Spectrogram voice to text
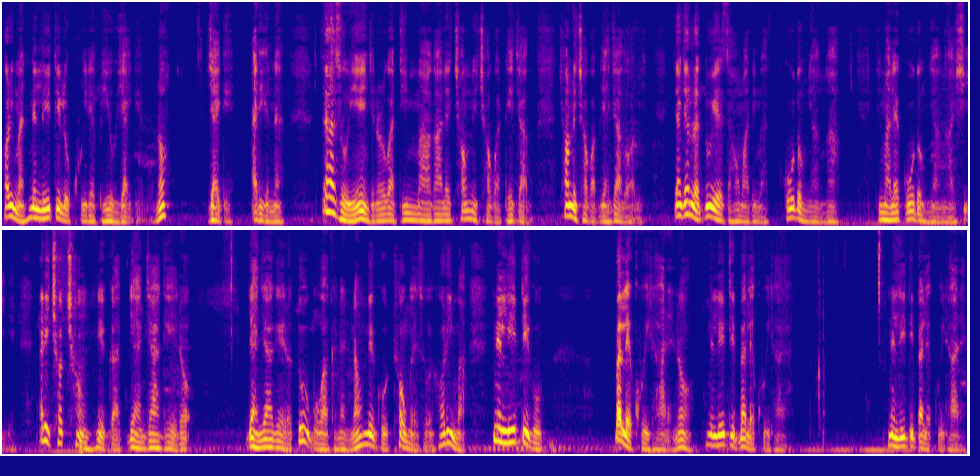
ဟောဒီမှာ241လို့ခွေးတဲ့ဘေးကိုရိုက်တယ်ပေါ့နော်ရိုက်တယ် အဲ့ဒီကနန်းအဲ့ဒါဆိုရင်ကျွန်တော်တို့ကဒီမာကလည်း6နှစ်6ကတဲကြတော့6နှစ်6ကပြန်ကြသွားပြီပြန်ကြတော့သူ့ရဲ့ဇောင်းမှာဒီမှာ9395ဒီမှာလည်း9395ရှိတယ်အဲ့ဒီ66နှစ်ကပြန်ကြခဲ့တော့ပြန်ကြခဲ့တော့သူ့ဘဝကနဲ့နောက်နှစ်ကိုထုတ်မယ်ဆိုရင်ဟောဒီမှာနှစ်လေးတစ်ကိုပက်လက်ခွေထားတယ်နော်နှစ်လေးတစ်ပက်လက်ခွေထားတာ နှစ်လေးတစ်ပက်လက်ခွေထားတယ်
